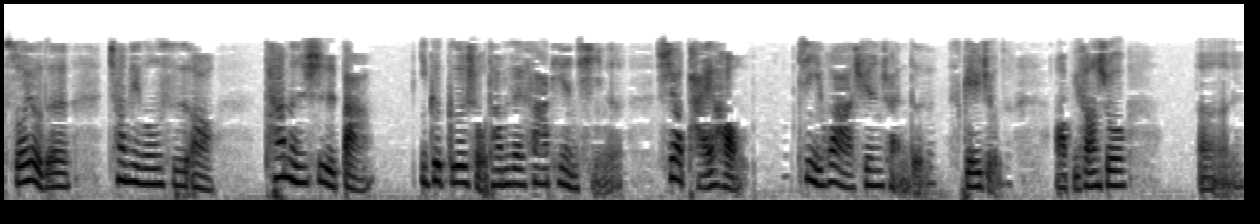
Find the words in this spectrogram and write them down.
所有的唱片公司啊，他们是把一个歌手他们在发片期呢是要排好计划宣传的 schedule 的啊，比方说，嗯。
